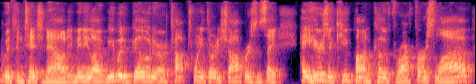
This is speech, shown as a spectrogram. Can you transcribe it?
with intentionality, meaning like we would go to our top 20, 30 shoppers and say, hey, here's a coupon code for our first live.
